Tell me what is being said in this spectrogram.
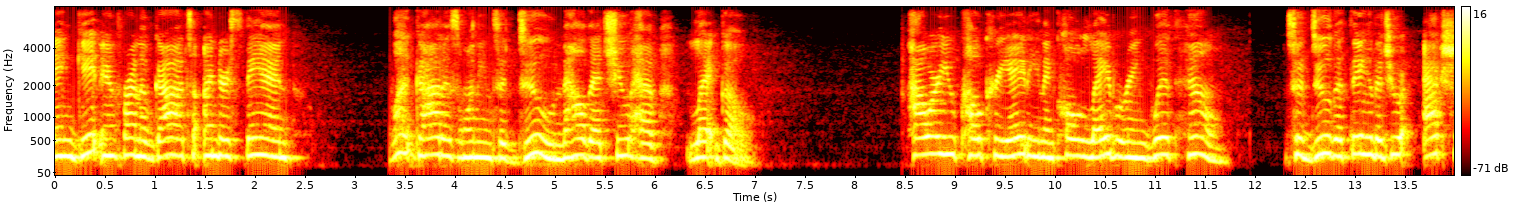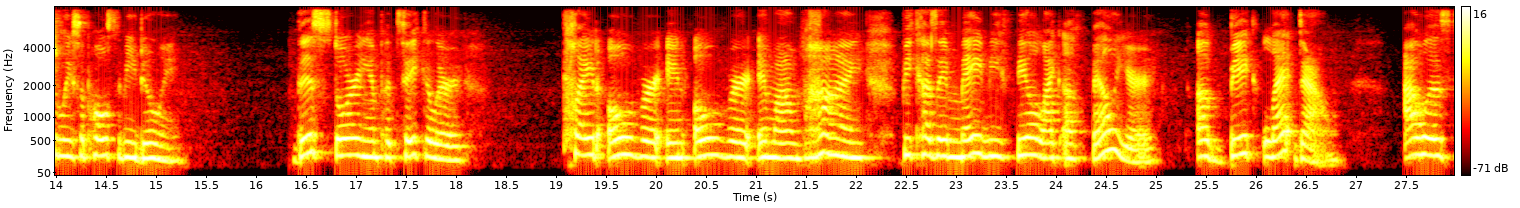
And get in front of God to understand what God is wanting to do now that you have let go. How are you co creating and co laboring with Him to do the thing that you're actually supposed to be doing? This story in particular played over and over in my mind because it made me feel like a failure, a big letdown. I was,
